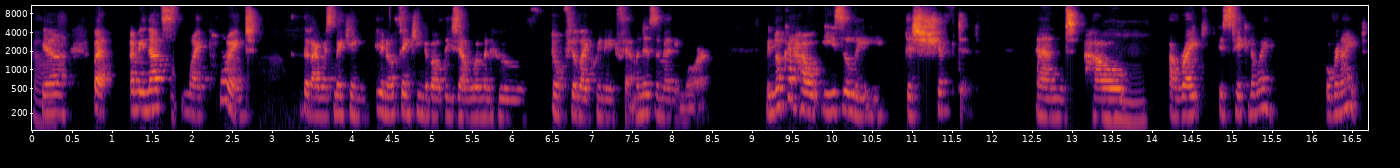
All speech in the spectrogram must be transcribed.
Gosh. Yeah. But I mean, that's my point that I was making, you know, thinking about these young women who don't feel like we need feminism anymore. I mean, look at how easily this shifted and how Mhm. a right is taken away overnight.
